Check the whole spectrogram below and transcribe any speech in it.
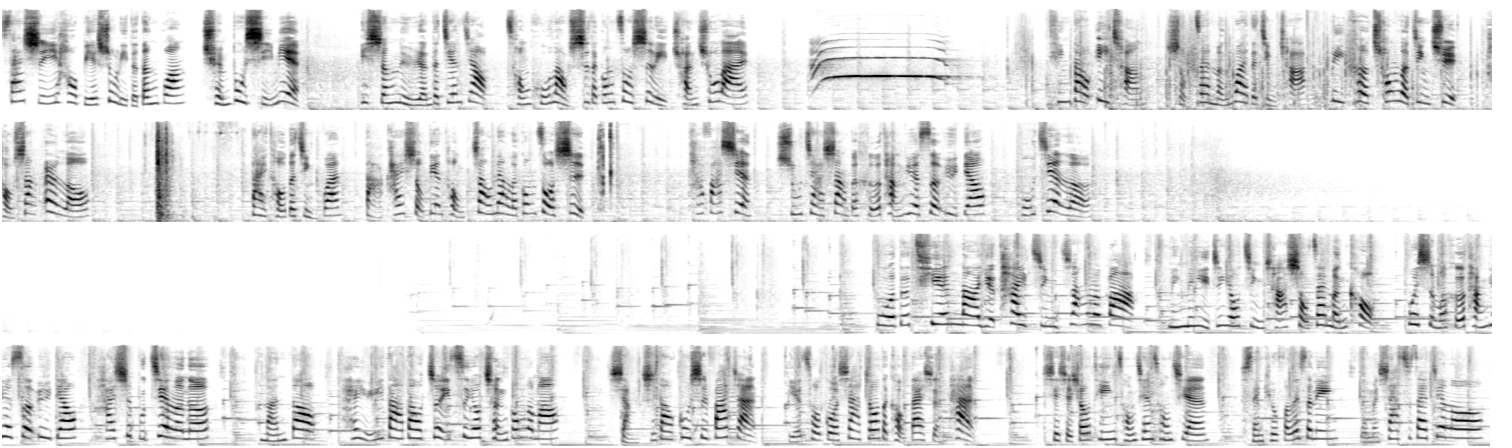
三十一号别墅里的灯光全部熄灭，一声女人的尖叫从胡老师的工作室里传出来。听到异常，守在门外的警察立刻冲了进去，跑上二楼。带头的警官打开手电筒，照亮了工作室。他发现书架上的荷塘月色玉雕不见了。我的天哪，也太紧张了吧！明明已经有警察守在门口，为什么荷塘月色玉雕还是不见了呢？难道黑羽翼大盗这一次又成功了吗？想知道故事发展，别错过下周的口袋神探。谢谢收听《从前从前》，Thank you for listening。我们下次再见喽。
